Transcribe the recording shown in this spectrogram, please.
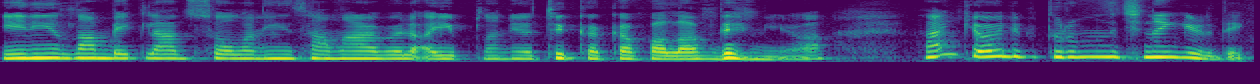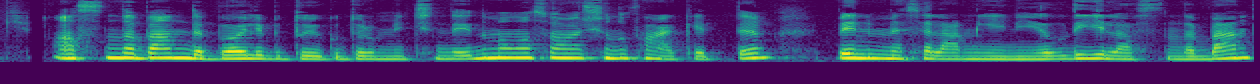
Yeni yıldan beklentisi olan insanlar böyle ayıplanıyor, tık kaka falan deniyor. Sanki öyle bir durumun içine girdik. Aslında ben de böyle bir duygu durumu içindeydim ama sonra şunu fark ettim. Benim meselem yeni yıl değil aslında. Ben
